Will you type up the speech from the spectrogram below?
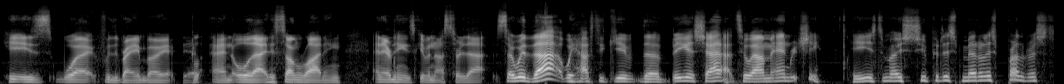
his work with Rainbow Yeah. and all that, his songwriting and everything he's given us through that. So with that, we have to give the biggest shout out to our man Ritchie. he is the most stupidest, medalist brotherist.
